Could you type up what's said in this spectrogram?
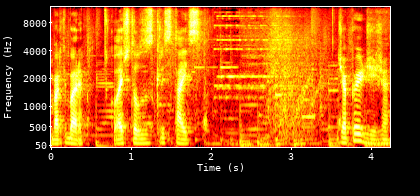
Bora que bora. Colete todos os cristais. Já perdi, já.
